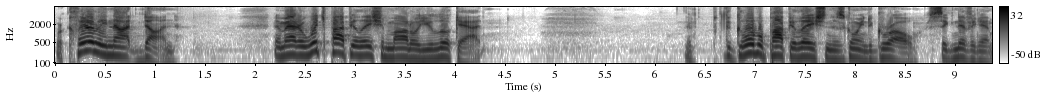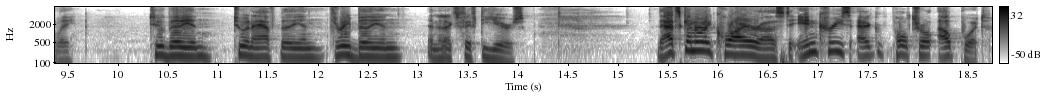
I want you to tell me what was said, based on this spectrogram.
we're clearly not done. No matter which population model you look at, the, the global population is going to grow significantly. 2 billion, 2.5 billion, 3 billion in the next 50 years. That's going to require us to increase agricultural output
